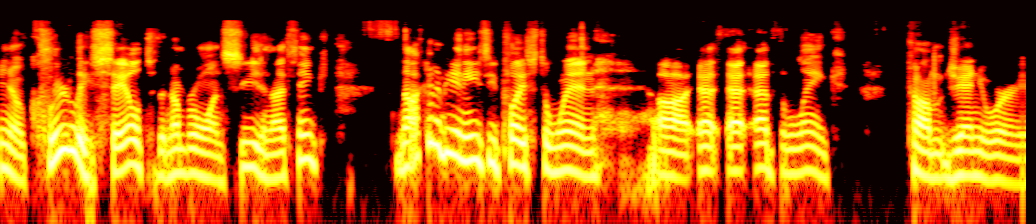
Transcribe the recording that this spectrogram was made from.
you know, clearly sail to the number one seed. And I think not going to be an easy place to win uh, at, at, at the Linc come January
